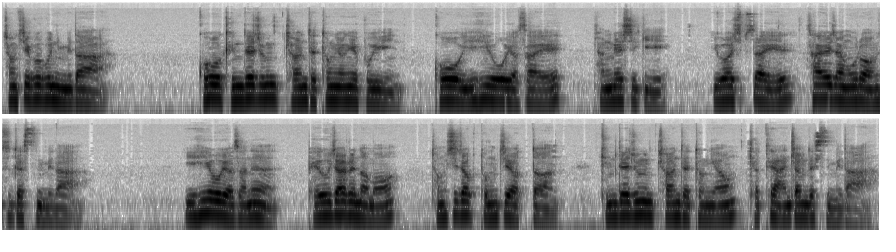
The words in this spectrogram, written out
정치 부분입니다. 고 김대중 전 대통령의 부인 고 이희호 여사의 장례식이 6월 14일 사회장으로 엄수됐습니다. 이희호 여사는 배우자를 넘어 정치적 동지였던 김대중 전 대통령 곁에 안장됐습니다.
